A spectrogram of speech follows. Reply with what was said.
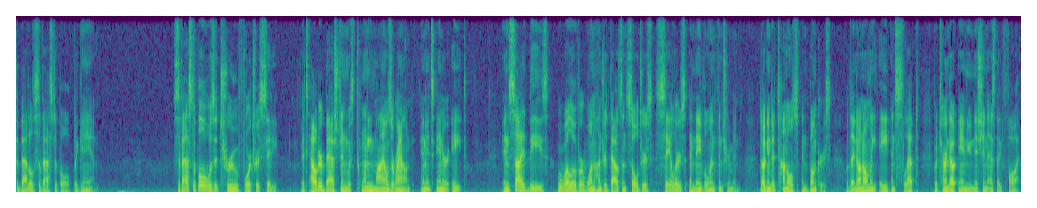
the Battle of Sevastopol began. Sevastopol was a true fortress city. Its outer bastion was 20 miles around, and its inner 8. Inside these were well over 100,000 soldiers, sailors, and naval infantrymen, dug into tunnels and bunkers, where they not only ate and slept, but turned out ammunition as they fought.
